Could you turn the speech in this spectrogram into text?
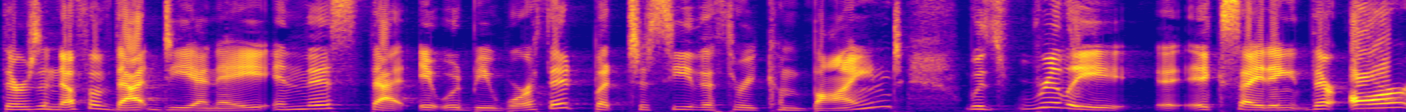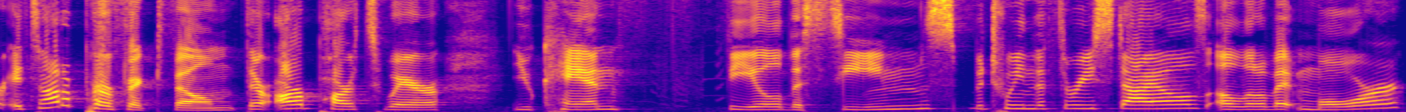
there's enough of that DNA in this that it would be worth it. But to see the three combined was really exciting. There are, it's not a perfect film. There are parts where you can feel the seams between the three styles a little bit more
